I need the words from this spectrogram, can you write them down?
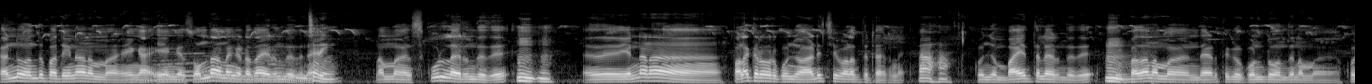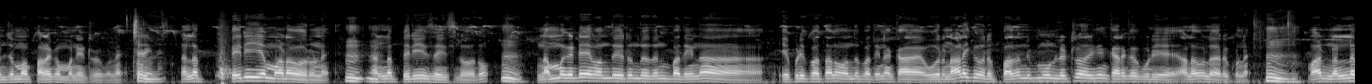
கண்ணு வந்து பார்த்தீங்கன்னா நம்ம எங்கள் எங்கள் சொந்த அண்ணங்கிட்ட தான் இருந்ததுண்ணே சரிங்க. நம்ம ஸ்கூலில் இருந்தது. அது என்னன்னா பழக்கிறவர் கொஞ்சம் அடிச்சு வளர்த்துட்டாருண்ணே ஆஹா. கொஞ்சம் பயத்துல இருந்தது. இப்பதான் நம்ம இந்த இடத்துக்கு கொண்டு வந்து நம்ம கொஞ்சமா பழக்கம் பண்ணிட்டு இருக்கோண்ணே சரிங்கண்ணே நல்ல பெரிய மடம் வரும்ண்ணே ம் நல்ல பெரிய சைஸ்ல வரும். ம். நம்மகிட்டே வந்து இருந்ததுன்னு பார்த்தீங்கன்னா எப்படி பார்த்தாலும் வந்து பார்த்தீங்கன்னா க ஒரு நாளைக்கு ஒரு பதிமூணு லிட்டர் வரைக்கும் கறக்கக்கூடிய அளவில் இருக்குண்ணே ம். மாடு நல்ல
